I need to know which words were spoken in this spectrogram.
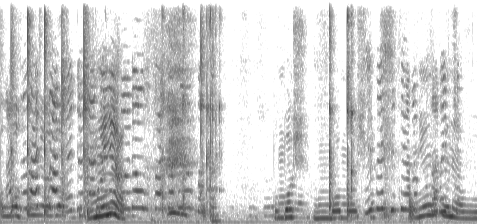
Allah Manyak. Bomboş. Bomboş. Niye bana vuruyorsun?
